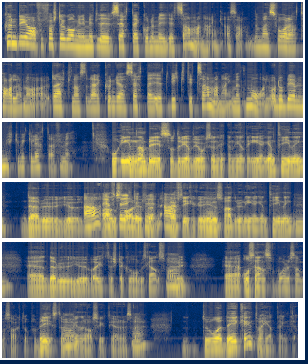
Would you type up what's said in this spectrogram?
kunde jag för första gången i mitt liv sätta ekonomi i ett sammanhang. Alltså de här svåra talen och räkna och sådär kunde jag sätta i ett viktigt sammanhang med ett mål. Och då blev det mycket, mycket lättare för mig. Och innan BRIS så drev du också en, en helt egen tidning. Där du ju Ja, var ansvarig för, ja. efter ICA-Kuriren så hade du en egen tidning. Eh, där du ju var ytterst ekonomiskt ansvarig. Eh, och sen så var det samma sak då på BRIS, där du var generalsekreterare. Sådär. Då, det kan ju inte vara helt enkelt.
